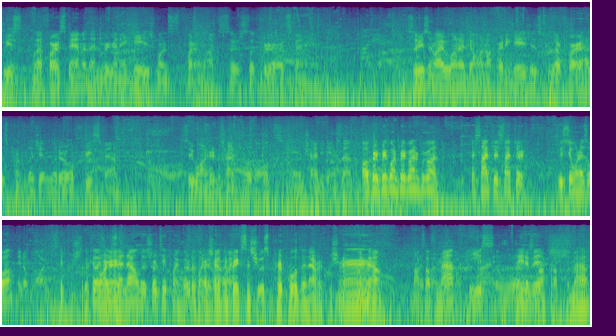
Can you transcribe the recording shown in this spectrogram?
We just let forest spam and then we're going to engage once the point unlocks. So just look for hard spam here. So the reason why we want to don't want to hard engage is because our Pharah has pr- legit literal free spam. So we want her to try and build ults and try and do damage to them. Oh, big, big one, big one, big one. Uh, I sniped her, sniped her. Lucio one as well. Hey, no. They push to the Killing corner. Zen now. Let's rotate point. Go Go for to the point. Go on to the break since she was purpled, and now we're pushing a point now. Knocks off the map. Peace. Late a bit. knocked off the map.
